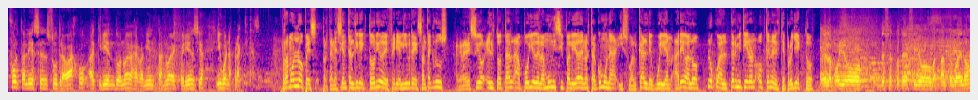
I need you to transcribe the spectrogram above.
fortalecen su trabajo adquiriendo nuevas herramientas, nuevas experiencias y buenas prácticas. Ramón López, perteneciente al directorio de Feria Libre de Santa Cruz, agradeció el total apoyo de la municipalidad de nuestra comuna y su alcalde William Arevalo, lo cual permitieron obtener este proyecto. El apoyo de Cercote ha sido bastante bueno.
